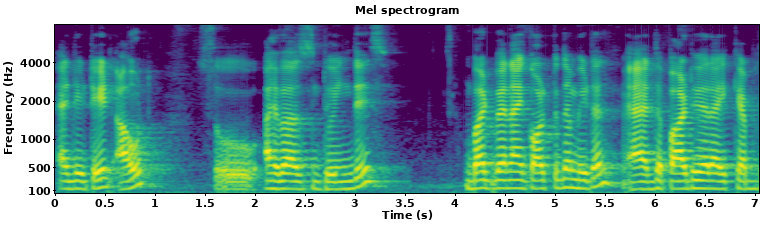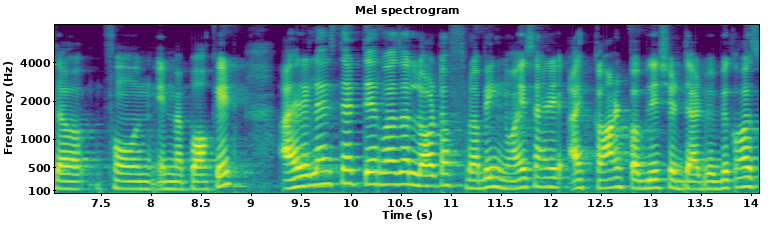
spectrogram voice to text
edit it out. So I was doing this but when I got to the middle at the part where I kept the phone in my pocket I realized that there was a lot of rubbing noise and I can't publish it that way because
